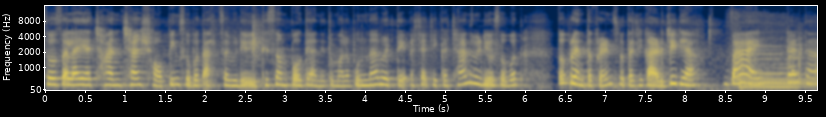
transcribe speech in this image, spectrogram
सो चला या छान छान शॉपिंगसोबत आजचा व्हिडिओ इथे संपवते आणि तुम्हाला पुन्हा भेटते अशाच एका छान व्हिडिओसोबत तोपर्यंत फ्रेंड्स स्वतःची काळजी घ्या. बाय टाटा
